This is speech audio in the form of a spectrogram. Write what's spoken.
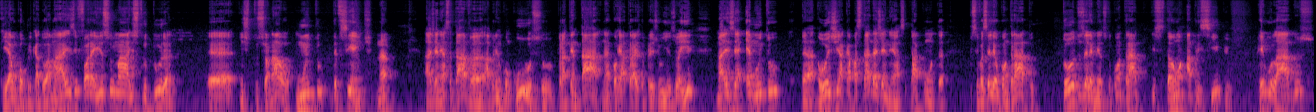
que é um complicador a mais, e fora isso, uma estrutura é, institucional muito deficiente. Né? A Genessa estava abrindo concurso para tentar né, correr atrás do prejuízo aí, mas é, é muito. É, hoje, a capacidade da Genessa dar conta, se você ler o contrato, todos os elementos do contrato estão, a princípio, regulados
